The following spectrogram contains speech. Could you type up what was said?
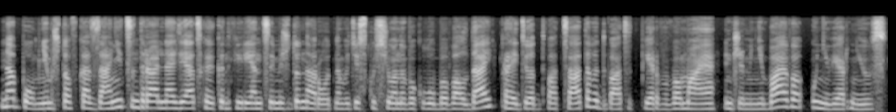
Напомним, что в Казани Центральноазиатская конференция Международного дискуссионного клуба «Валдай» пройдет 20-21 мая. Инджи Минибаева, Универньюз.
